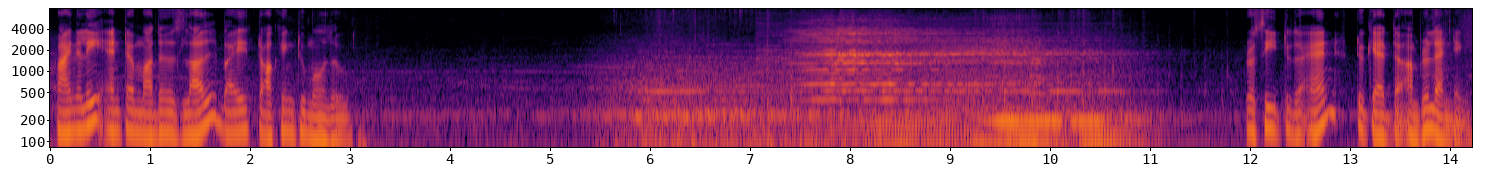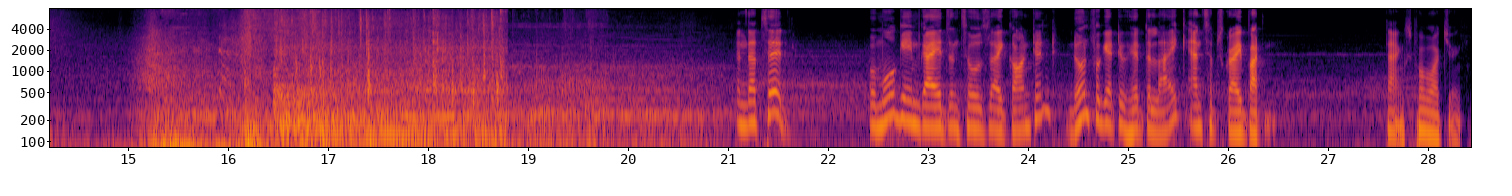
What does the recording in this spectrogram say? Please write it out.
Finally, enter Mother's Lull by talking to Molhu. Proceed to the end to get the Umbral ending. And that's it. For more game guides and Souls-like content, don't forget to hit the like and subscribe button. Thanks for watching.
